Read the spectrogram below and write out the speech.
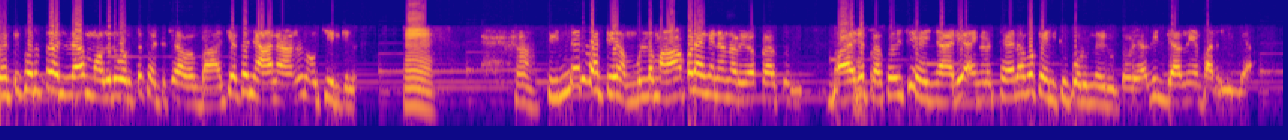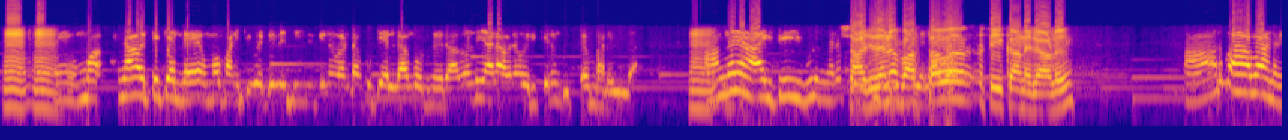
കെട്ടിക്കൊടുത്തതെല്ലാം മുതൽ കൊടുത്ത് കെട്ടിച്ചവൻ ബാക്കിയൊക്കെ ഞാനാണ് നോക്കിയിരിക്കുന്നത്. ആ പിന്നെ ഒരു സത്യം. നമ്മളുടെ മാപ്പിള എങ്ങനെയാണെന്ന് അറിയാം ഭാര്യ പ്രസവിച്ചു കഴിഞ്ഞാൽ അതിനുള്ള ചെലവൊക്കെ എനിക്ക് കൊടുന്നു തരുത്തോളൂ അതില്ലാന്ന് ഞാൻ പറയില്ല ഉമ്മ ഞാൻ ഒറ്റയ്ക്കല്ലേ ഉമ്മ പണിക്ക് പറ്റില്ല ജീവിക്കുന്ന വേണ്ട കുട്ടി എല്ലാം കൊടുന്നു തരും. അതുകൊണ്ട് ഞാൻ അവനെ ഒരിക്കലും കുറ്റം പറയില്ല. അങ്ങനെ ആയിട്ട് ഇവൾ ഷാജിദന്റെ ഭർത്താവ് ടീക്കാണല്ലേ ആൾ? ആൾ പാവാണ്.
